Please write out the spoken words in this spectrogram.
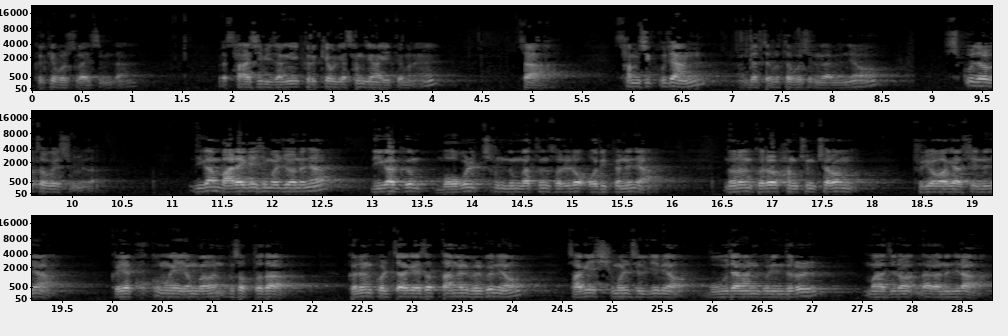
그렇게 볼 수가 있습니다. 42장이 그렇게 우리가 상징하기 때문에 자 39장 몇 절부터 보시는가 하면요 19절부터 보겠습니다. 네가 말에게 힘을 주었느냐? 네가 그 목을 천둥 같은 소리로 옷 입혔느냐? 너는 그를 황충처럼 두려워하게 할 수 있느냐? 그의 콧구멍의 영광은 무섭도다. 그는 골짜기에서 땅을 긁으며 자기 힘을 즐기며 무장한 군인들을 맞으러 나가느니라.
